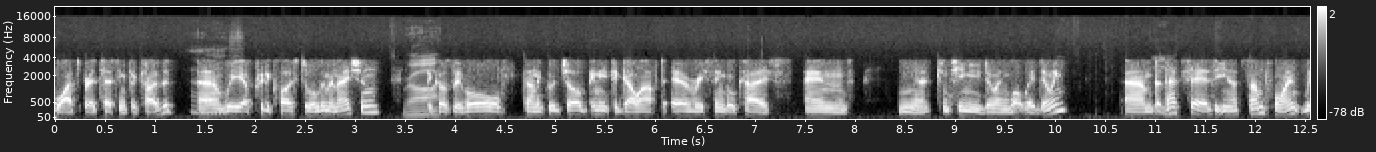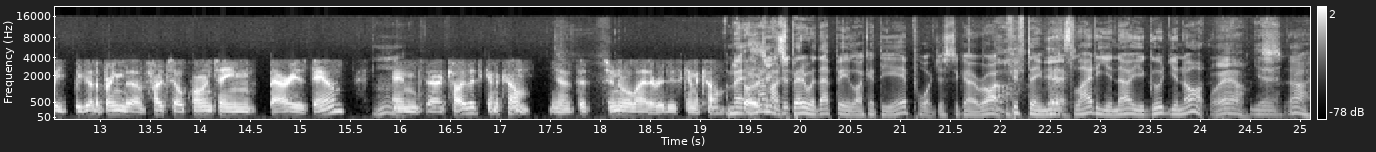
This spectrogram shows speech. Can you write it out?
widespread testing for COVID. Uh, we are pretty close to elimination Right. because we've all done a good job. We need to go after every single case and you know continue doing what we're doing. Um, but that said, you know, at some point we we got to bring the hotel quarantine barriers down, and uh, COVID's going to come. You know, that sooner or later it is going to come. I mean, So- how much better would that be? Like at the airport, just to go right. Fifteen yeah. minutes later, you know you're good. You're not. Wow. Yeah. Oh,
